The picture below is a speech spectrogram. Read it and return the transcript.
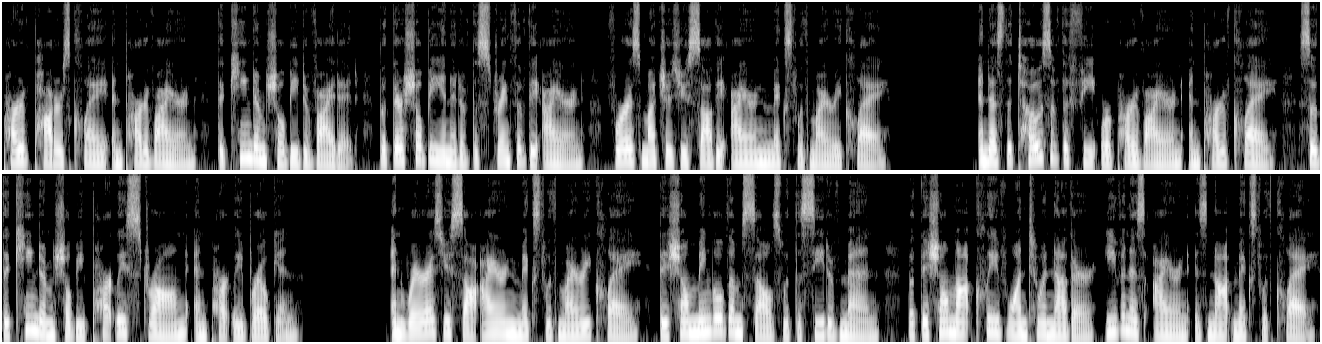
part of potter's clay and part of iron, the kingdom shall be divided, but there shall be in it of the strength of the iron, forasmuch as you saw the iron mixed with miry clay. And as the toes of the feet were part of iron and part of clay, so the kingdom shall be partly strong and partly broken. And whereas you saw iron mixed with miry clay, they shall mingle themselves with the seed of men, but they shall not cleave one to another, even as iron is not mixed with clay.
